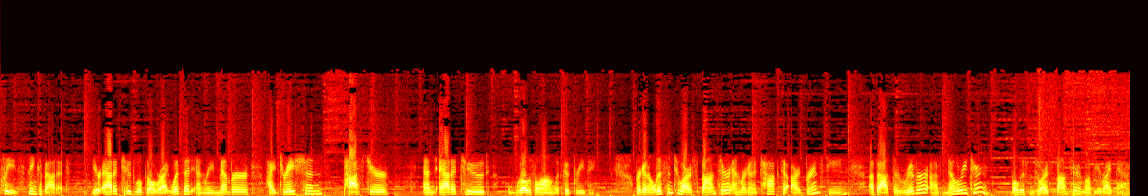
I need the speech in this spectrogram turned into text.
Please think about it. Your attitude will go right with it and remember hydration, posture, and attitude goes along with good breathing. We're going to listen to our sponsor and we're going to talk to Art Bernstein about the river of no return. We'll listen to our sponsor and we'll be right back.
